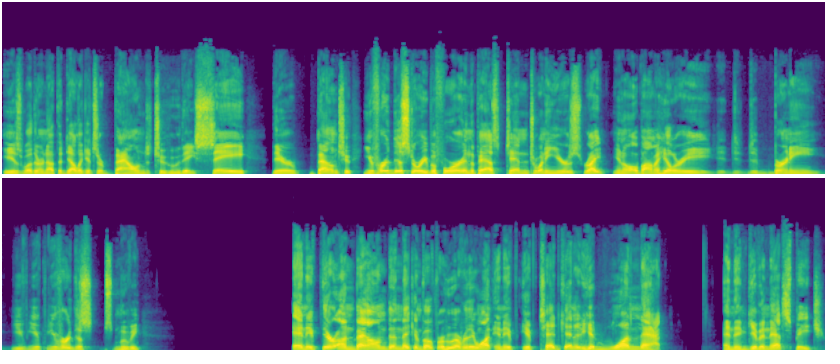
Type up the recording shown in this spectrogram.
is whether or not the delegates are bound to who they say they're bound to. You've heard this story before in the past 10, 20 years, right? You know, Obama, Hillary, Bernie. You've, you've, you've heard this movie. And if they're unbound, then they can vote for whoever they want. And if, if Ted Kennedy had won that and then given that speech,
